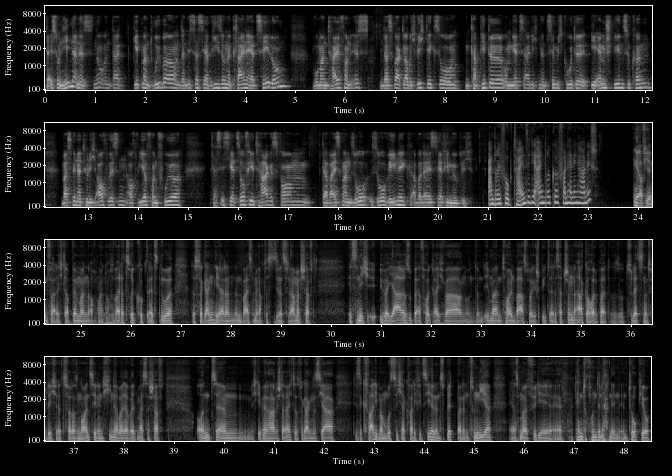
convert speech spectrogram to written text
da ist so ein Hindernis, ne? Und da geht man drüber und dann ist das ja wie so eine kleine Erzählung, wo man Teil von ist. Und das war, glaube ich, wichtig, so ein Kapitel, um jetzt eigentlich eine ziemlich gute EM spielen zu können. Was wir natürlich auch wissen, auch wir von früher, das ist jetzt so viel Tagesform, da weiß man so, so wenig, aber da ist sehr viel möglich. André Vogt, teilen Sie die Eindrücke von Henning Harnisch? Ja, auf jeden Fall. Ich glaube, wenn man auch mal noch weiter zurückguckt als nur das vergangene Jahr, dann, dann weiß man ja auch, dass diese Nationalmannschaft jetzt nicht über Jahre super erfolgreich war und, und, und immer einen tollen Basketball gespielt hat. Das hat schon arg geholpert. Also zuletzt natürlich 2019 äh, in China bei der Weltmeisterschaft. Und ähm, ich gebe Herrn Hardisch da recht, das vergangenes Jahr, diese Quali, man muss sich ja qualifizieren, in Split bei einem Turnier, erstmal für die äh, Endrunde dann in, in Tokio.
